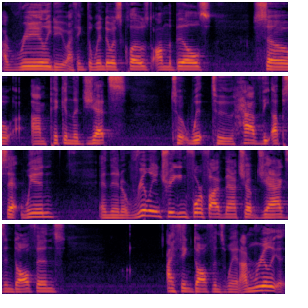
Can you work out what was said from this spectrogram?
I really do. I think the window is closed on the Bills. So I'm picking the Jets to to have the upset win. And then a really intriguing 4 5 matchup Jags and Dolphins. I think Dolphins win. I'm really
